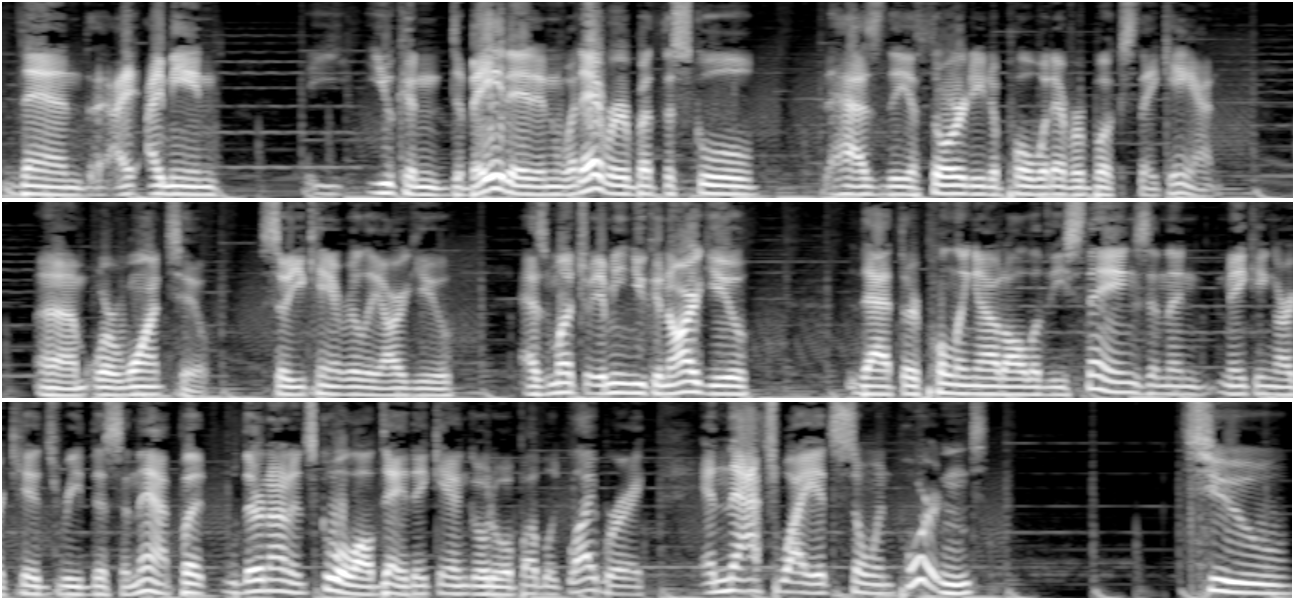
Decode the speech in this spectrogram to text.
then I, I mean, y- you can debate it and whatever, but the school has the authority to pull whatever books they can um, or want to. So you can't really argue as much. I mean, you can argue that they're pulling out all of these things and then making our kids read this and that, but they're not in school all day. They can't go to a public library, and that's why it's so important to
